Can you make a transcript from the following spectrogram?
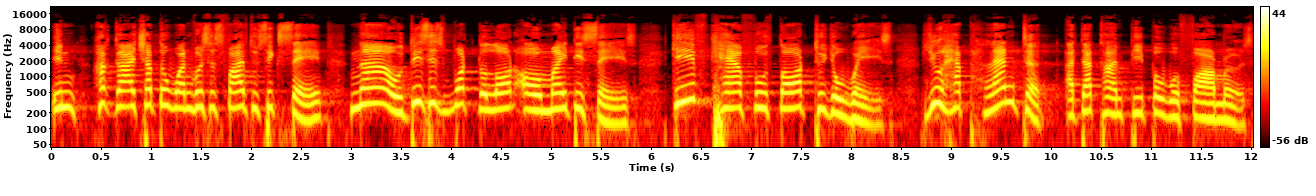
In Haggai chapter 1 verses 5 to 6 say, Now this is what the Lord Almighty says. Give careful thought to your ways. You have planted, at that time people were farmers.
